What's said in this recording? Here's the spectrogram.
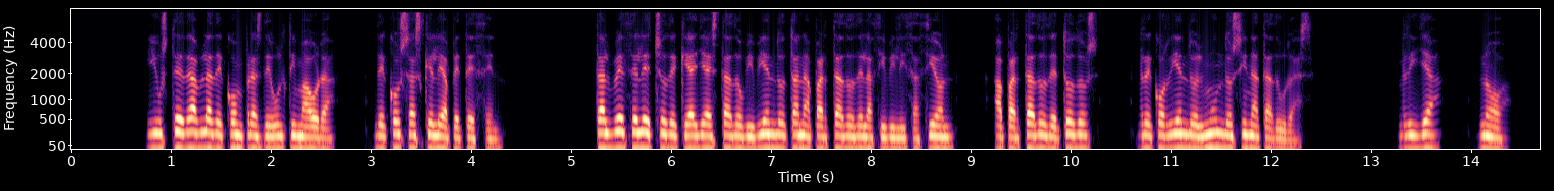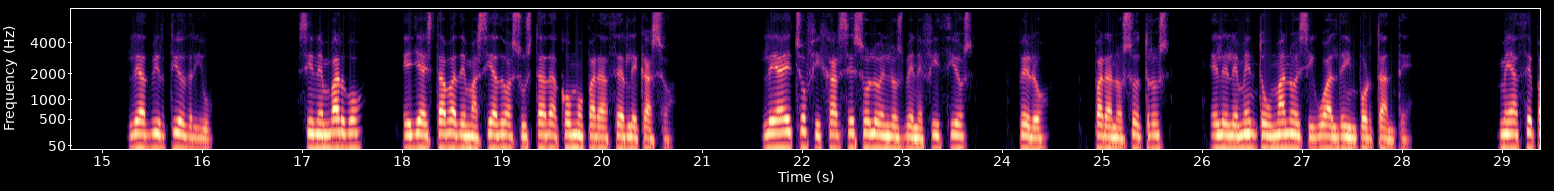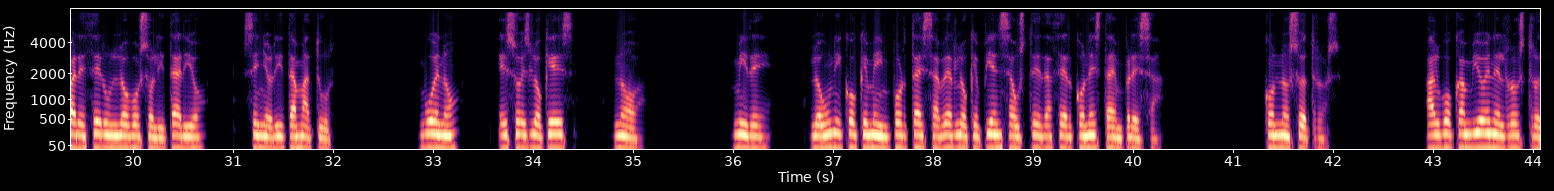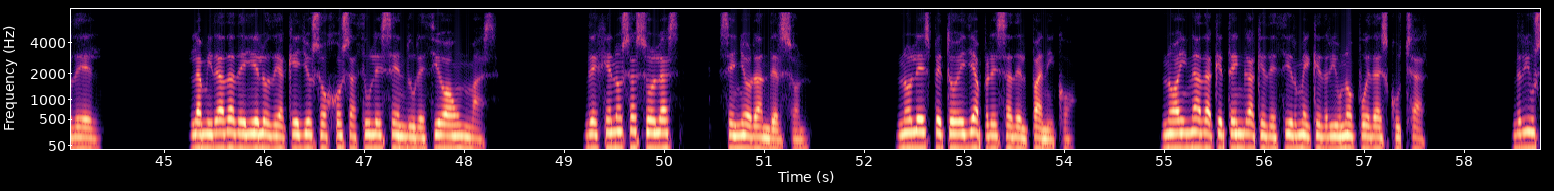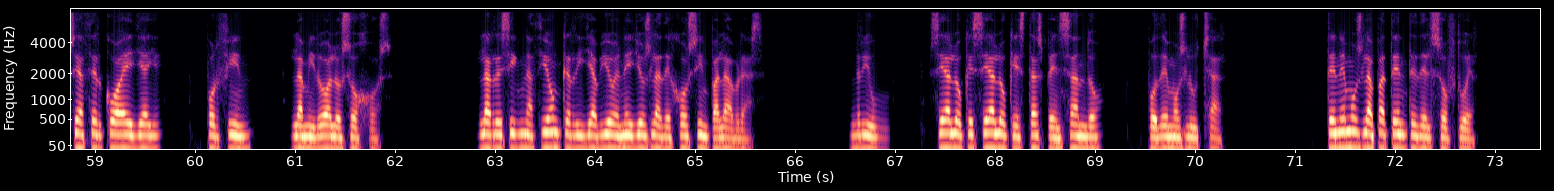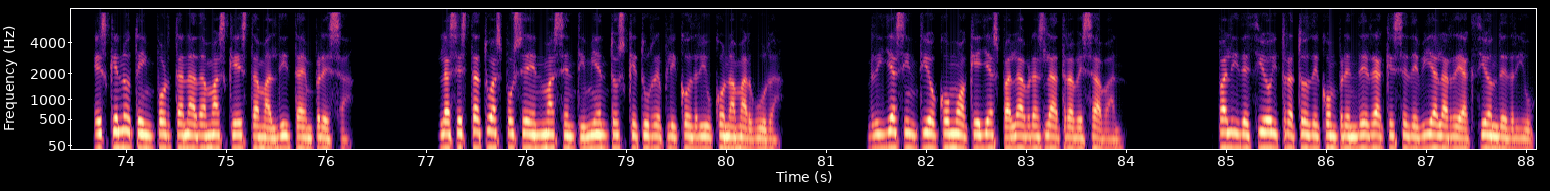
Y usted habla de compras de última hora, de cosas que le apetecen. Tal vez el hecho de que haya estado viviendo tan apartado de la civilización, apartado de todos, recorriendo el mundo sin ataduras. Rilla, no. Le advirtió Drew. Sin embargo, ella estaba demasiado asustada como para hacerle caso. Le ha hecho fijarse solo en los beneficios, pero, para nosotros, el elemento humano es igual de importante. Me hace parecer un lobo solitario, señorita Matur. Bueno, eso es lo que es, no. Mire, lo único que me importa es saber lo que piensa usted hacer con esta empresa. Con nosotros. Algo cambió en el rostro de él. La mirada de hielo de aquellos ojos azules se endureció aún más. Déjenos a solas, señor Anderson. No le espetó ella presa del pánico. No hay nada que tenga que decirme que Drew no pueda escuchar. Drew se acercó a ella y, por fin, la miró a los ojos. La resignación que Rilla vio en ellos la dejó sin palabras. Drew, sea lo que sea lo que estás pensando, podemos luchar. Tenemos la patente del software. Es que no te importa nada más que esta maldita empresa. Las estatuas poseen más sentimientos que tú, replicó Drew con amargura. Rilla sintió cómo aquellas palabras la atravesaban. Palideció y trató de comprender a qué se debía la reacción de Drew.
